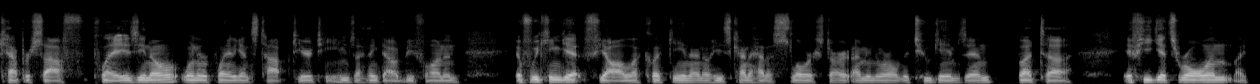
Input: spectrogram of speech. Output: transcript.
Kaprizov plays. You know, when we're playing against top tier teams, I think that would be fun. And if we can get Fiala clicking, I know he's kind of had a slower start. I mean, we're only two games in, but uh, if he gets rolling, like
